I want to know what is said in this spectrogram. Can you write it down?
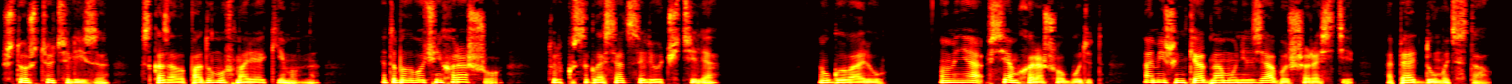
«Что ж, тетя Лиза», — сказала, подумав Мария Акимовна, — это было бы очень хорошо, только согласятся ли учителя? Уговорю. У меня всем хорошо будет, а Мишеньке одному нельзя больше расти, опять думать стал.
